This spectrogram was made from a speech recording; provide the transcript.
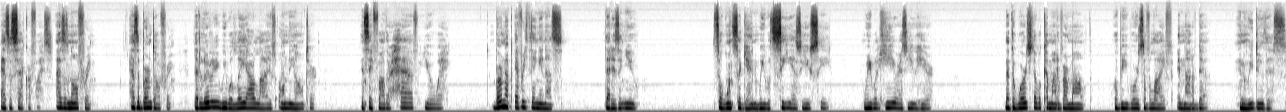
as a sacrifice, as an offering, as a burnt offering, that literally we will lay our lives on the altar and say, Father, have your way. Burn up everything in us that isn't you. So once again, we would see as you see, we would hear as you hear, that the words that will come out of our mouth will be words of life and not of death. And we do this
